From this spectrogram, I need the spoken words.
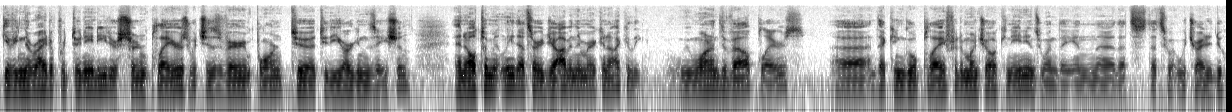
giving the right opportunity to certain players, which is very important to to the organization, and ultimately that's our job in the American Hockey League. We want to develop players uh, that can go play for the Montreal Canadiens one day, and that's that's what we try to do.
